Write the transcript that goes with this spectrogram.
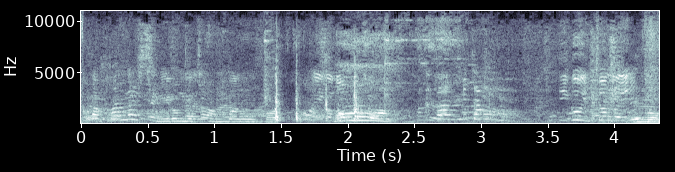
하늘색 이런 게 좀 안 맞는 것 같아. 어, 이거 너무 좋아. 감사합니다. 이거 있잖아, 1등.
